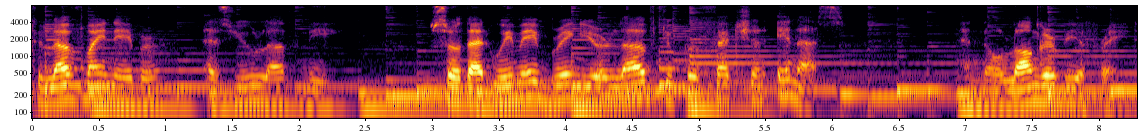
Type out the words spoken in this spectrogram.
to love my neighbor as you love me, so that we may bring your love to perfection in us and no longer be afraid.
